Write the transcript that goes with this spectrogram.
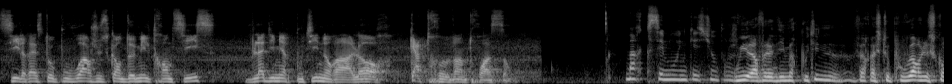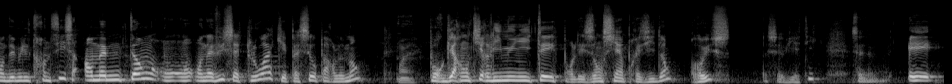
S'il reste au pouvoir jusqu'en 2036, Vladimir Poutine aura alors 83 ans. Marc Semou, une question pour Oui, alors Vladimir Poutine va rester au pouvoir jusqu'en 2036. En même temps, on, a vu cette loi qui est passée au Parlement pour garantir l'immunité pour les anciens présidents russes soviétique. Et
